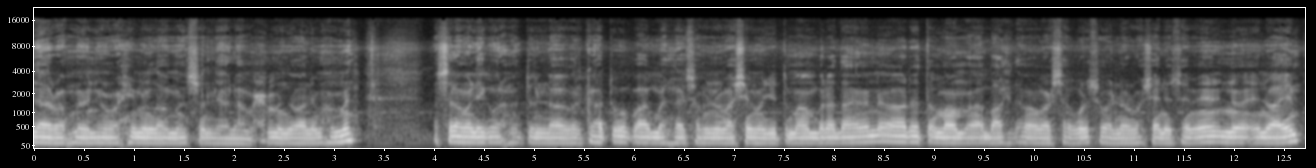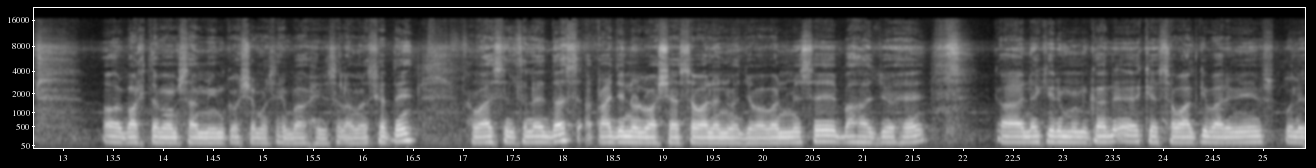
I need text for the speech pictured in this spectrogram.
اللہ الرحمن الرحیم اللہ صلی اللہ محمد علیہ محمد السلام علیکم ورحمۃ اللہ وبرکاتہ پاک مسئلہ سمن الباشِ موجود تمام برادران اور تمام باقی تمام ورثہ وشین انوائم اور باقی تمام سامعین کو شم سے سلامت کرتے ہیں ہمارے سلسلہ دس عقاجن الباشہ سوال و جواب میں سے بحث جو ہے کا نکر منکر کے سوال کے بارے میں، پل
